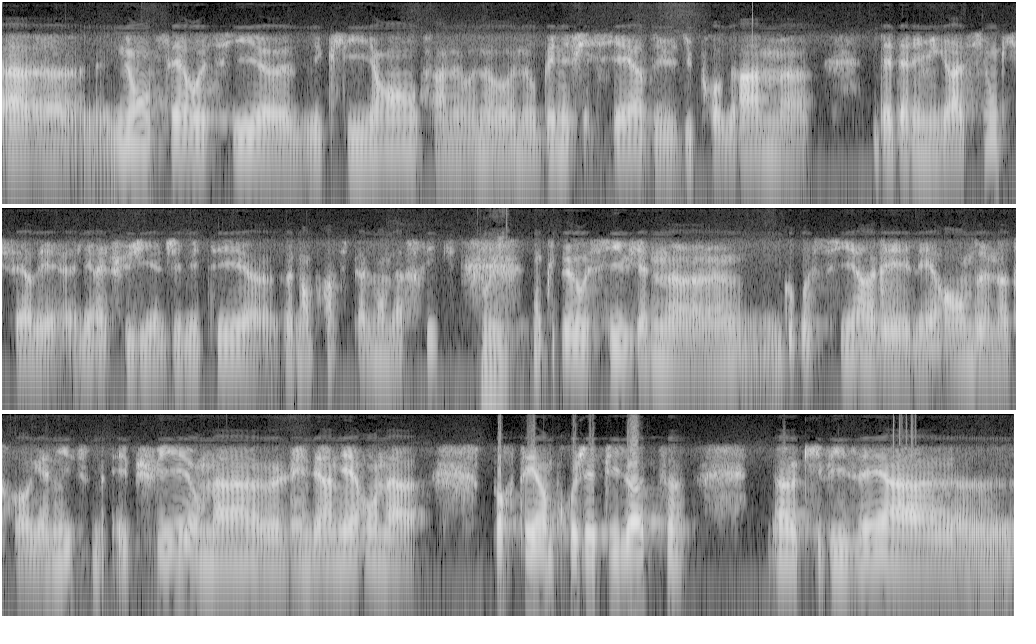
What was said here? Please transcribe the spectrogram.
Euh, nous, on sert aussi euh, des clients, enfin nos, nos, nos bénéficiaires du, du programme euh, d'aide à l'immigration qui sert les, les réfugiés LGBT venant principalement d'Afrique. Oui. Donc eux aussi viennent grossir les, les rangs de notre organisme. Et puis, on a l'année dernière, on a porté un projet pilote euh, qui visait à euh,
